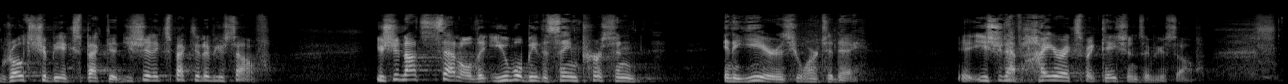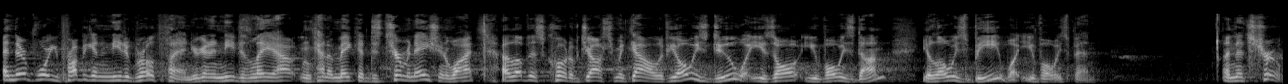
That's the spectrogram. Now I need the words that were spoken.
Growth should be expected. You should expect it of yourself. You should not settle that you will be the same person in a year as you are today. You should have higher expectations of yourself. And therefore, you're probably going to need a growth plan. You're going to need to lay out and kind of make a determination. Why? I love this quote of Josh McDowell. If you always do what you've always done, you'll always be what you've always been. And that's true.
